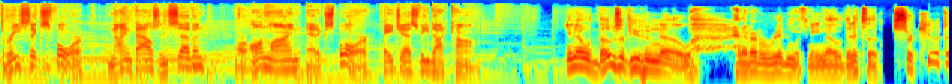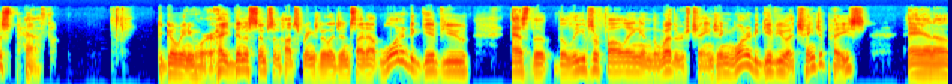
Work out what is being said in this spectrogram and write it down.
364 9007 or online at explorehsv.com. You know, those of you who know and have ever ridden with me know that it's a circuitous path to go anywhere. Hey, Dennis Simpson, Hot Springs Village Inside Out, wanted to give you as the the leaves are falling and the weather is changing, wanted to give you a change of pace and a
